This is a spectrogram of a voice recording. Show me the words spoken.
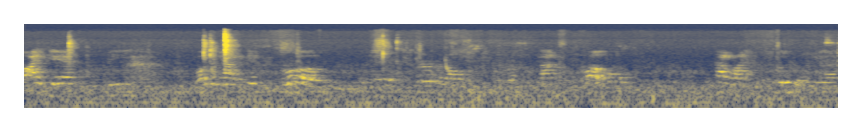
I guess, be, well, we gotta get the drugs, and the criminal people that got in trouble, kinda like the food again.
